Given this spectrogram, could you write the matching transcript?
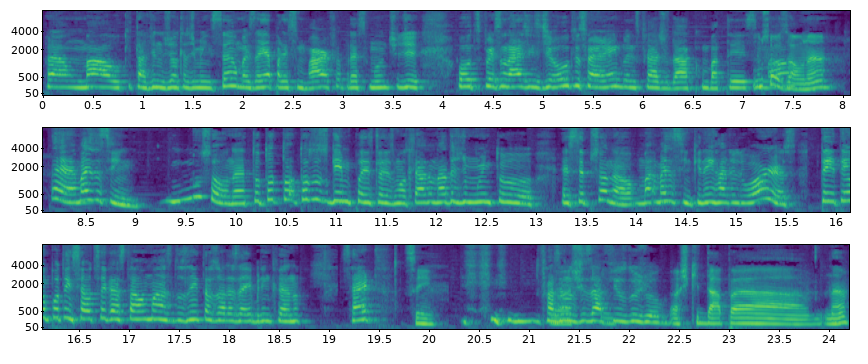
pra um mal que tá vindo de outra dimensão. Mas aí aparece um Marth, aparece um monte de outros personagens de outros Fire Emblems pra ajudar a combater esse Um mal. solzão, né? É, mas assim, não sou, né? To- to- to- todos os gameplays que eles mostraram, nada de muito excepcional. Ma- Mas, assim, que nem Hyrule Warriors, tem, tem o potencial de você gastar umas 200 horas aí brincando, certo? Sim. Fazendo os desafios do jogo. Acho que dá pra. né?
